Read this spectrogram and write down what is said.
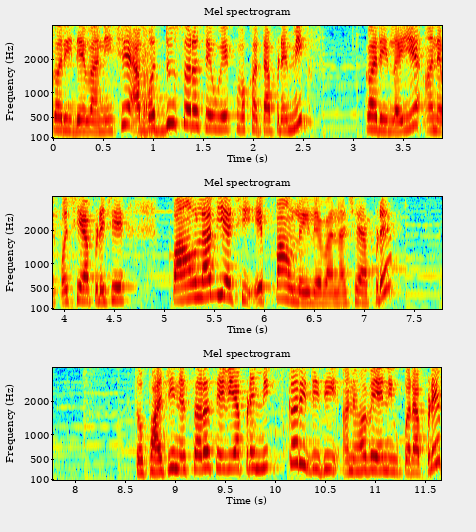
કરી દેવાની છે. આ બધું સરસ એવું એક વખત આપણે મિક્સ કરી લઈએ. અને પછી આપણે જે પાઉં લાવ્યા છીએ એ પાઉં લઈ લેવાના છે આપણે. તો ભાજીને સરસ એવી આપણે મિક્સ કરી દીધી અને હવે એની ઉપર આપણે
